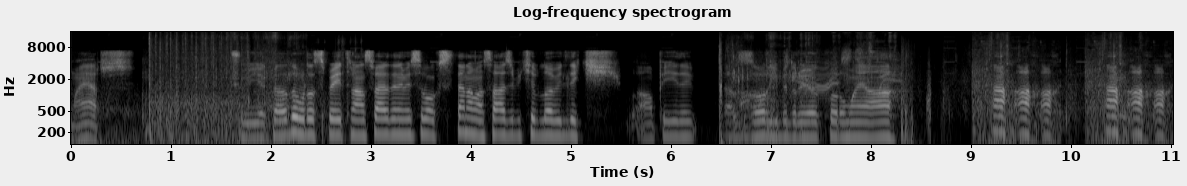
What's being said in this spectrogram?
Mayer. Shuyi yakaladı. Burada spray transfer denemesi Voxic'ten ama sadece bir kill bulabildik. AP'yi de biraz zor gibi duruyor korumaya. Ah ah ah. Ah ah ah.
